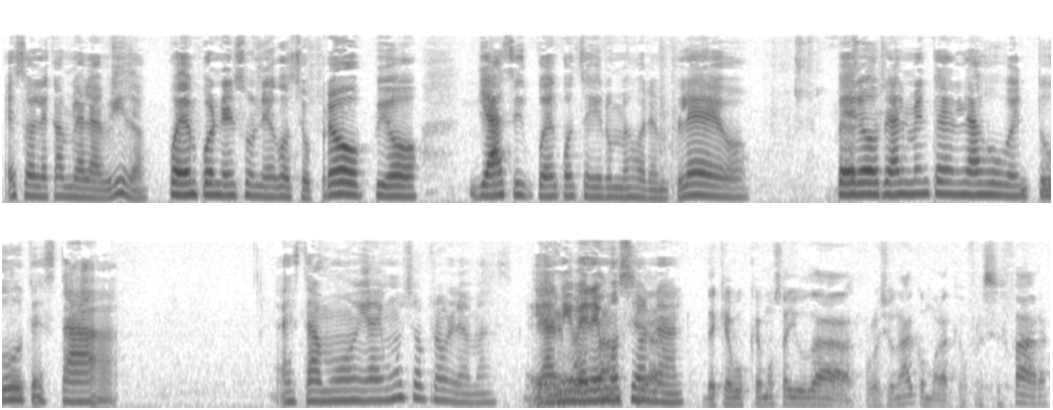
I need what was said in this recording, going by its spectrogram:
eso le cambia la vida. Pueden poner su negocio propio, ya sí pueden conseguir un mejor empleo. Pero realmente en la juventud está, está muy, hay muchos problemas eh, a nivel emocional. De que busquemos ayuda profesional como la que ofrece FARA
